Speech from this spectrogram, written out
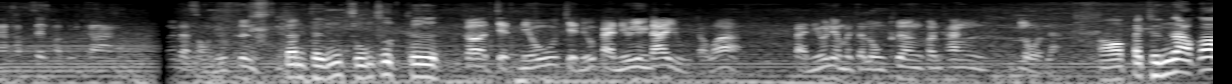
นะครับเส้นผ่าศูนย์กลางตั้งแต่สองนิ้วครึ่งจนถึงสูงสุดคือก็เจ็ดนิ้วเจ็ดนิ้วแปดนิ้วยังได้อยู่ แต่ว่า แปดนิ้วเนี่ยมันจะลงเครื่องค่อนข้างโหลดแล้วอ๋อไปถึงเราก็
